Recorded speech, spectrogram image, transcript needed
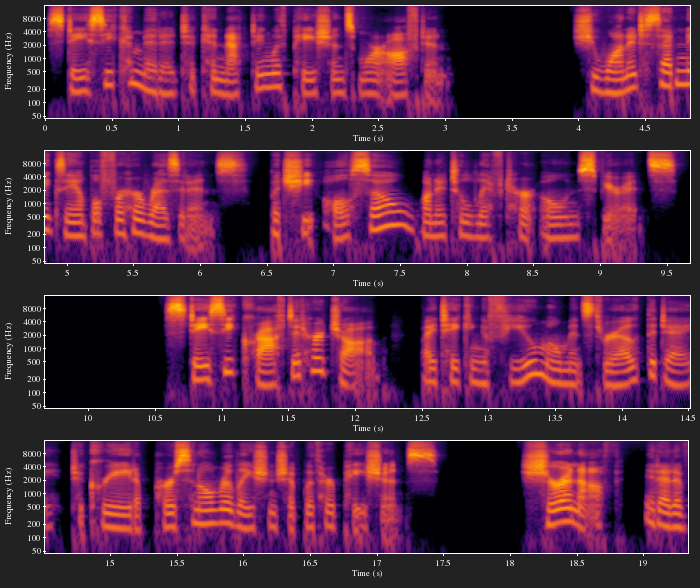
Stacy committed to connecting with patients more often she wanted to set an example for her residents, but she also wanted to lift her own spirits. Stacy crafted her job by taking a few moments throughout the day to create a personal relationship with her patients. Sure enough, it had a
